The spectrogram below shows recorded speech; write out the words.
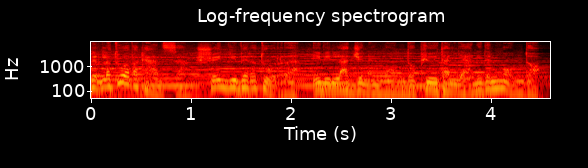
Per la tua vacanza scegli Veratour, i villaggi nel mondo più italiani del mondo.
